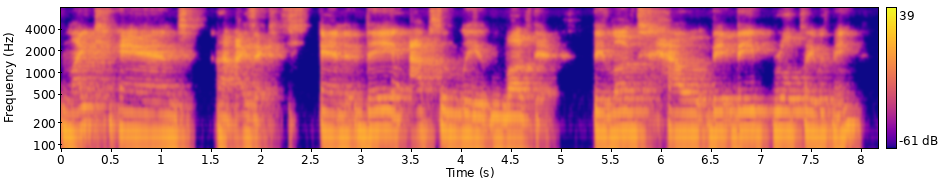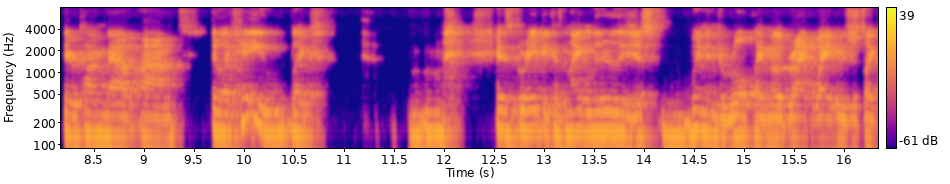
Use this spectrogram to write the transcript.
Mike and uh, Isaac. And they absolutely loved it they loved how they they role play with me. They were talking about um, they're like, hey, like it was great because Mike literally just went into role play mode right away. He was just like,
